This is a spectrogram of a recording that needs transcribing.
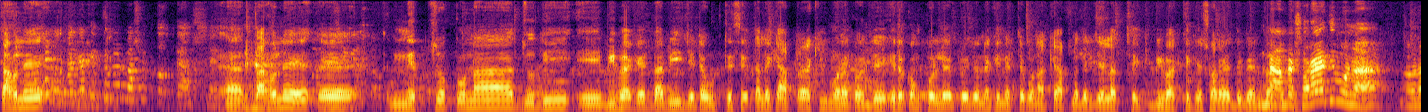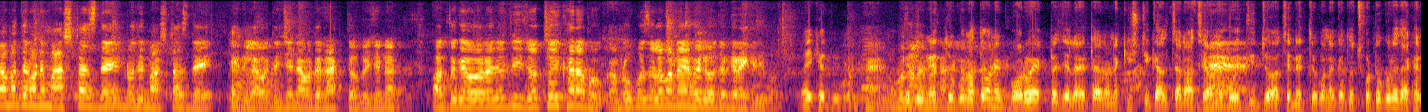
তাহলে তাহলে নেত্রকোনা যদি এই বিভাগের দাবি যেটা উঠতেছে তাহলে কি আপনারা কি মনে করেন যে এরকম করলে প্রয়োজনে কি নেত্রকোনাকে আপনাদের জেলা থেকে বিভাগ থেকে সরাই দেবেন না আমরা সরাই দিব না। ওরা আমাদের অনেক টাছ দেয় নদীর টাছ দেয় হ্যাঁ। এগুলা ওদের জন্য আমাদের রাখতে হবে। এই জন্য অন্তকে ওরা যদি যতই খারাপ হোক আমরা উপজেলা বানায় হইলে ওদেরকে রেখে দিব। রেখে দিবেন। হ্যাঁ, কিন্তু নেত্রকোনা তো অনেক বড় একটা জেলা এটা অনেক কৃষ্টি কালচার আছে অনেক হ্যাঁ। ঐতিহ্য আছে। নেত্রকোনাকে তো ছোট করে দেখার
